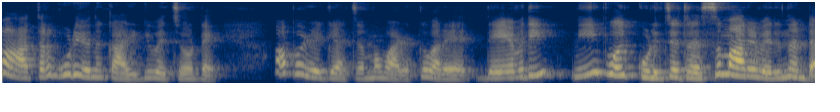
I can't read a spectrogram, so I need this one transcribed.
പാത്രം കൂടി ഒന്ന് കഴുകി വെച്ചോട്ടെ. അപ്പോഴേക്കും അച്ഛമ്മ വഴക്ക് പറയാൻ രേവതി നീ പോയി കുളിച്ച് ഡ്രസ്സ് മാറി വരുന്നുണ്ട്.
